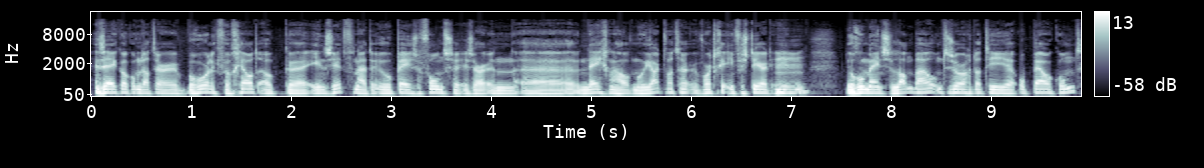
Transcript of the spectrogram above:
En zeker ook omdat er behoorlijk veel geld ook uh, in zit. Vanuit de Europese fondsen is er een uh, eh, 9,5 miljard wat er wordt geïnvesteerd in Mhm. de Roemeense landbouw, om te zorgen dat die op peil komt.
